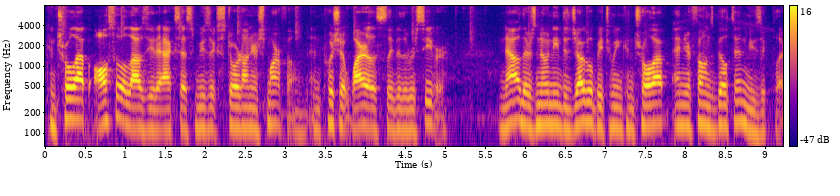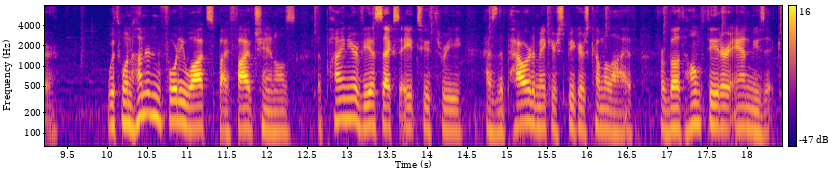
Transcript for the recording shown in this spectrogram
Control app also allows you to access music stored on your smartphone and push it wirelessly to the receiver. Now there's no need to juggle between Control app and your phone's built-in music player. With 140 watts by 5 channels, the Pioneer VSX823 has the power to make your speakers come alive for both home theater and music.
